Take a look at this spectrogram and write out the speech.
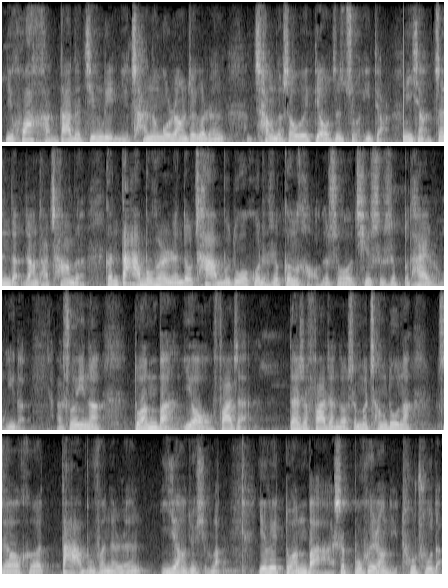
你花很大的精力，你才能够让这个人唱的稍微调子准一点。你想真的让他唱的跟大部分人都差不多，或者是更好的时候，其实是不太容易的啊。所以呢，短板要发展，但是发展到什么程度呢？只要和大部分的人一样就行了，因为短板啊是不会让你突出的，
